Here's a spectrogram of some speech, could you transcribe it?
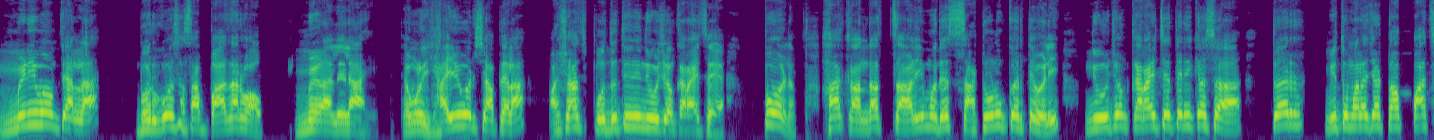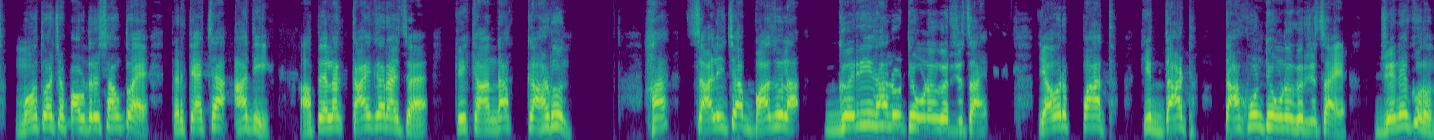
मिनिमम त्यांना भरघोस असा बाजारभाव मिळालेला आहे. त्यामुळे ह्याही वर्षी आपल्याला अशाच पद्धतीने नियोजन करायचं आहे. पण हा कांदा चाळीमध्ये साठवणूक करते वेळी नियोजन करायचं तरी कसं तर मी तुम्हाला ज्या टॉप पाच महत्त्वाच्या पावडरी सांगतोय तर त्याच्या आधी आपल्याला काय करायचं आहे की कांदा काढून हा चाळीच्या बाजूला गरी घालून ठेवणं गरजेचं आहे. यावर पात ही दाट टाकून ठेवणं गरजेचं आहे. जेणेकरून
